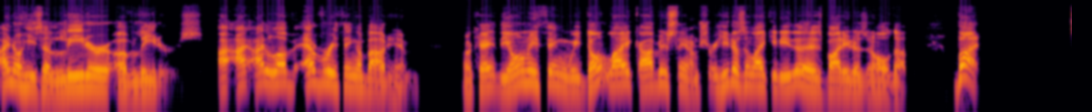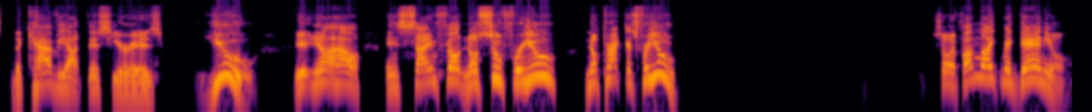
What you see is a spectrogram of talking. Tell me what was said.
I know he's a leader of leaders. I, I, I love everything about him. Okay. The only thing we don't like, obviously, and I'm sure he doesn't like it either, his body doesn't hold up. But the caveat this year is you. You, know how in Seinfeld, no soup for you, no practice for you. So if I'm Mike McDaniel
